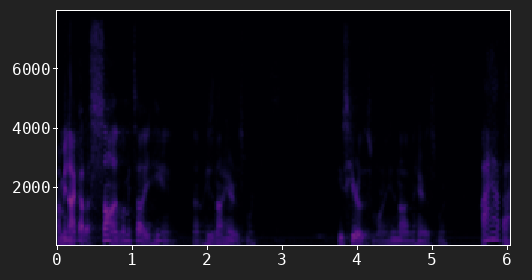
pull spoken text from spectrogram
I mean, I got a son. Let me tell you, he ain't, no, he's not here this morning. He's here this morning. He's not in here this morning. I have a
